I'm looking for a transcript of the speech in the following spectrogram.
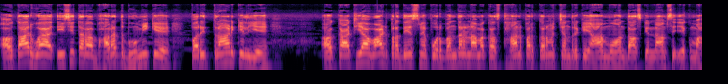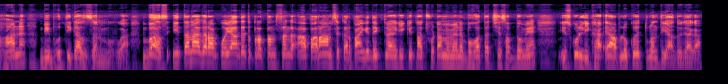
अवतार हुआ। इसी तरह भारत भूमि के परित्राण के लिए काठियावाड़ प्रदेश में पोरबंदर नामक स्थान पर कर्मचंद्र के यहाँ मोहनदास के नाम से एक महान विभूति का जन्म हुआ। बस, इतना अगर आपको याद है तो प्रथम संग आप आराम से कर पाएँगे। देखते रहें कि कितना छोटा में, मैंने बहुत अच्छे शब्दों में इसको लिखा है, आप लोग को तुरंत याद हो जाएगा।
